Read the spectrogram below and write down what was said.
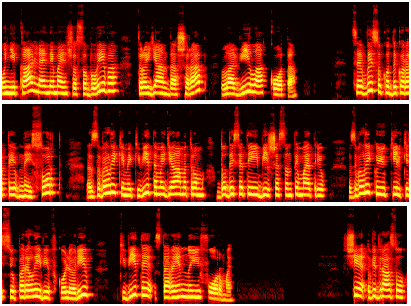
унікальна і не менш особлива троянда шраб лавіла кота. Це високодекоративний сорт з великими квітами діаметром до 10 і більше сантиметрів, з великою кількістю переливів кольорів, квіти старинної форми. Ще відразу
